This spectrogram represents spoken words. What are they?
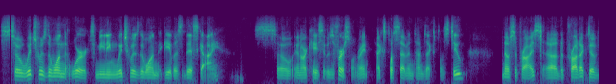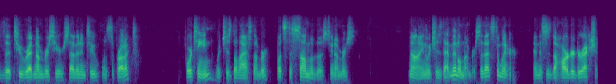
So which was the one that worked, meaning which was the one that gave us this guy? So in our case, it was the first one, right? x plus 7 times x plus 2. No surprise. Uh, the product of the two red numbers here, 7 and 2, what's the product? 14, which is the last number. What's the sum of those two numbers? 9, which is that middle number. So that's the winner. And this is the harder direction.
